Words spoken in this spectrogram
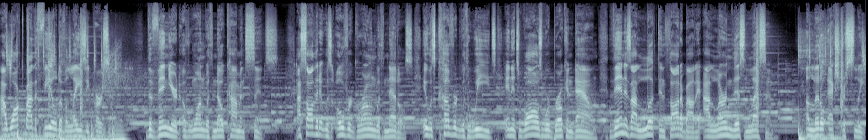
I walked by the field of a lazy person, the vineyard of one with no common sense. I saw that it was overgrown with nettles, it was covered with weeds, and its walls were broken down. Then, as I looked and thought about it, I learned this lesson a little extra sleep,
